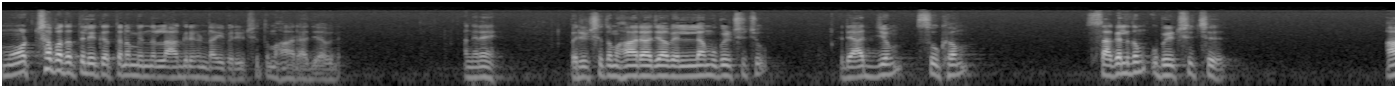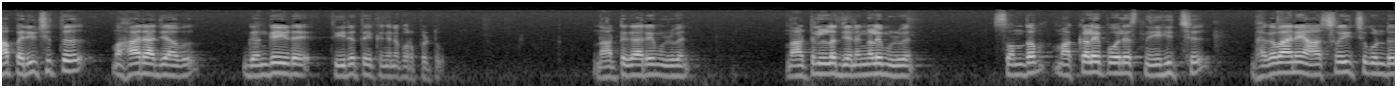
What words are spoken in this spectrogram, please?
മോക്ഷപഥത്തിലേക്ക് എത്തണം എന്നുള്ള ആഗ്രഹമുണ്ടായി ഉണ്ടായി പരീക്ഷിത്ത് മഹാരാജാവിന്. അങ്ങനെ പരീക്ഷിത്ത് മഹാരാജാവ് എല്ലാം ഉപേക്ഷിച്ചു. രാജ്യം സുഖം സകലതും ഉപേക്ഷിച്ച് ആ പരീക്ഷിത്ത് മഹാരാജാവ് ഗംഗയുടെ തീരത്തേക്ക് ഇങ്ങനെ പുറപ്പെട്ടു. നാട്ടുകാരെ മുഴുവൻ നാട്ടിലുള്ള ജനങ്ങളെ മുഴുവൻ സ്വന്തം മക്കളെ പോലെ സ്നേഹിച്ച് ഭഗവാനെ ആശ്രയിച്ചുകൊണ്ട്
